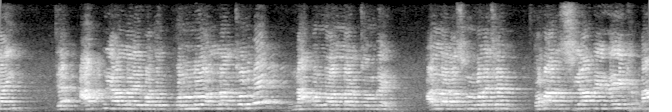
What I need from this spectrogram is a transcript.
নাই যে আপনি আল্লাহর ইবাদত করল আল্লাহর চলবে, না করল আল্লাহর চলবে। আল্লাহ রাসূল বলেছেন, তোমার সিয়ামে না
